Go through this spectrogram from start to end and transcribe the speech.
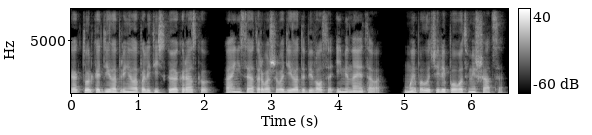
Как только дело приняло политическую окраску, а инициатор вашего дела добивался именно этого, мы получили повод вмешаться.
